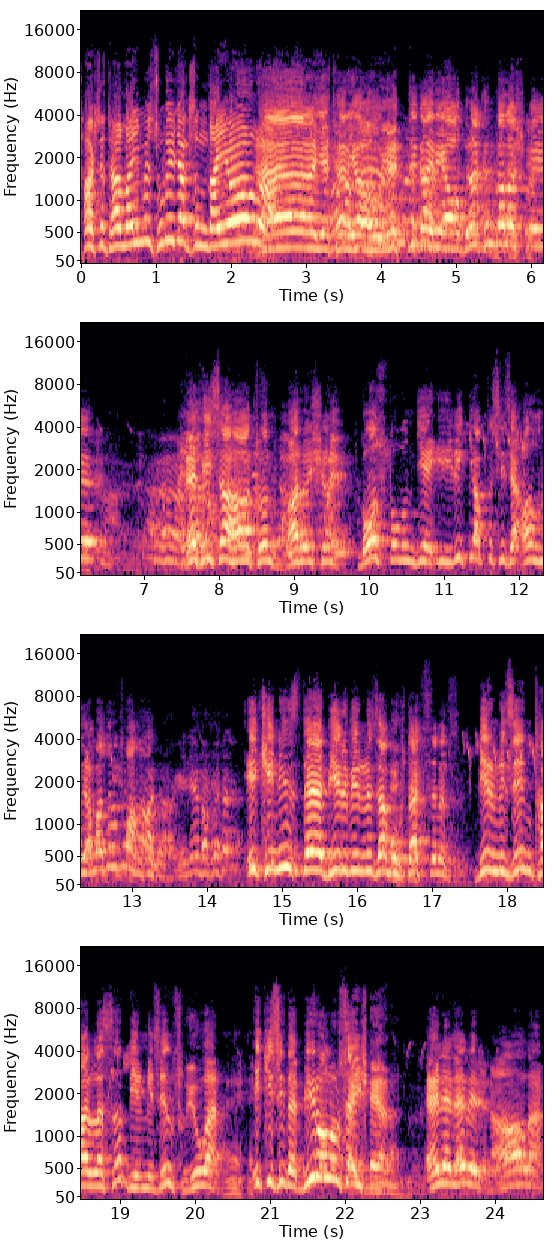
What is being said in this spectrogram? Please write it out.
Taşlı tarlayı mı sulayacaksın dayı oğlu? Ee, yeter yahu yetti gayrı ya bırakın dalaşmayı. Nefise Hatun barışın dost olun diye iyilik yaptı size anlayamadınız mı? İkiniz de birbirinize muhtaçsınız. Birinizin tarlası birinizin suyu var. İkisi de bir olursa işe yarar. El ele verin ağalar.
